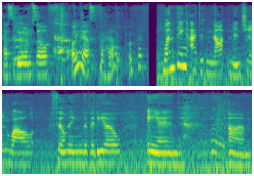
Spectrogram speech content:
Has to do it himself. Oh, you asked for help. Okay. One thing I did not mention while filming the video and um,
